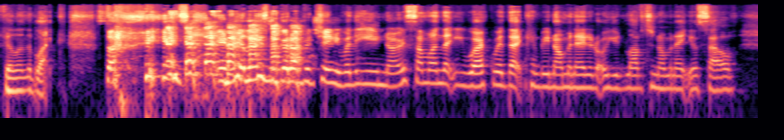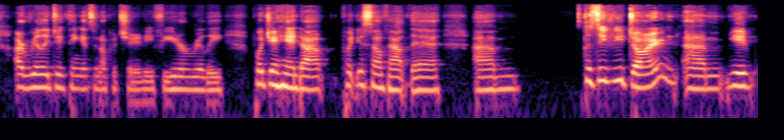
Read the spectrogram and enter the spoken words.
fill in the blank. So it really is a good opportunity. Whether you know someone that you work with that can be nominated or you'd love to nominate yourself, I really do think it's an opportunity for you to really put your hand up, put yourself out there. Um, because if you don't, um, you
